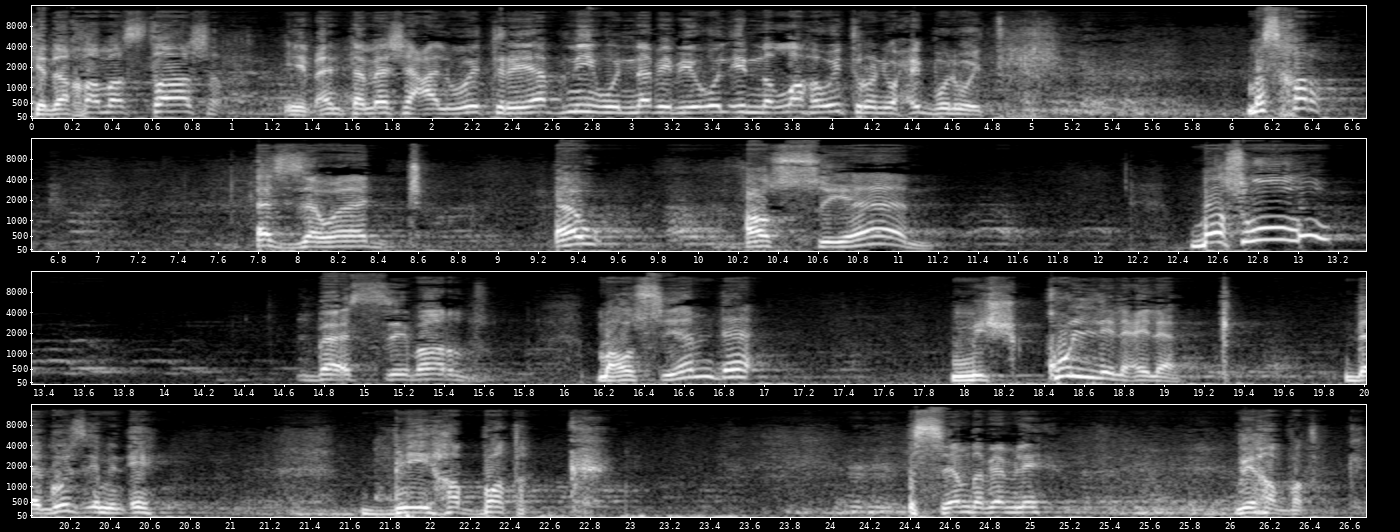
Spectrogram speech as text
كده خمستاشر. يبقى أنت ماشي على الوتر يا ابني والنبي بيقول إن الله وتر يحب الوتر. مسخرة. الزواج أو الصيام. بصوم. بس برضه. ما هو الصيام ده مش كل العلاج. ده جزء من إيه؟ بيهبطك. الصيام ده بيعمل إيه؟ بيهبطك.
